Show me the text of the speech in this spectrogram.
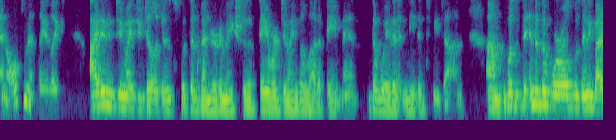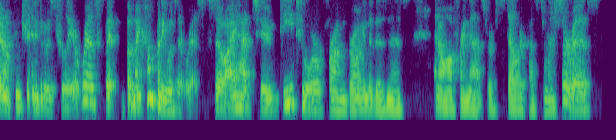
and ultimately like I didn't do my due diligence with the vendor to make sure that they were doing the lead abatement the way that it needed to be done. Um, was it the end of the world? Was anybody? I don't think anybody was truly at risk, but but my company was at risk. So I had to detour from growing the business and offering that sort of stellar customer service,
